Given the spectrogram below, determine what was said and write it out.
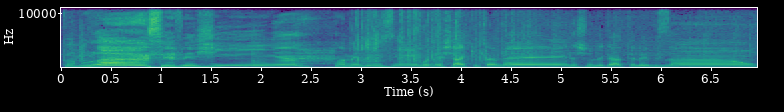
Vamos lá, cervejinha, amendoinzinho, vou deixar aqui também. Deixa eu ligar a televisão.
